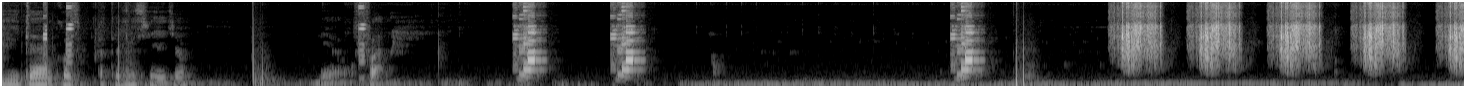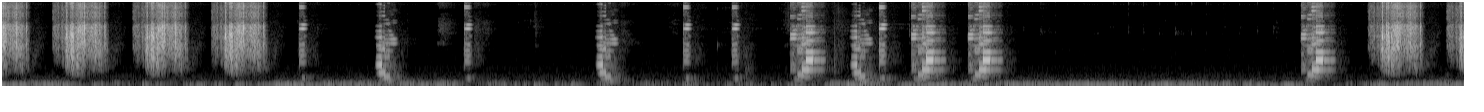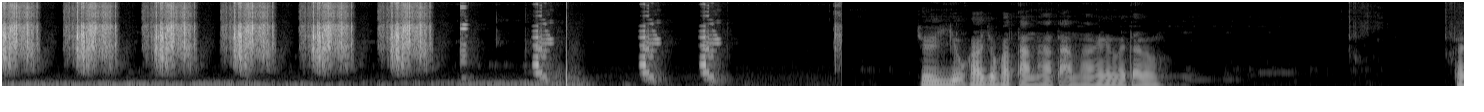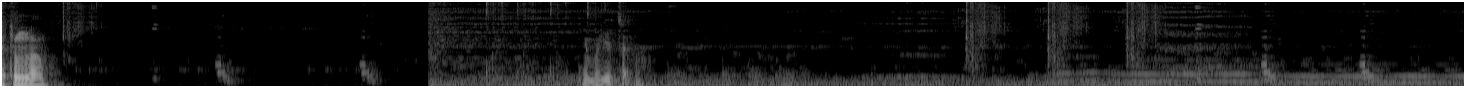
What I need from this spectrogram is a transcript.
依家個頭先寫咗療法。 chứ dụ khoa dụ khoa tản ha tản ha như vậy tại luôn tại chung lòng nhưng bây giờ chậm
